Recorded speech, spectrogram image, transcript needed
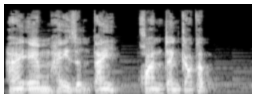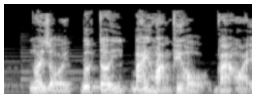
hai em hãy dừng tay, khoan tranh cao thấp. Nói rồi bước tới bái hoàng phi hổ và hỏi,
